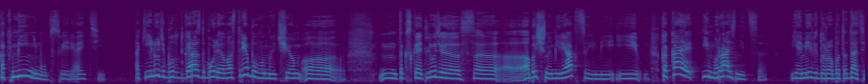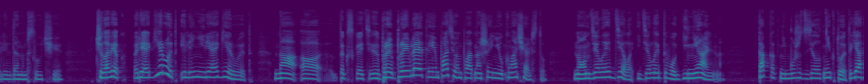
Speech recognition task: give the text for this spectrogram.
как минимум в сфере IT. Такие люди будут гораздо более востребованы, чем, э, так сказать, люди с э, обычными реакциями. И какая им разница? Я имею в виду работодателей в данном случае. Человек реагирует или не реагирует на, э, так сказать, про- проявляет ли эмпатию он по отношению к начальству? Но он делает дело и делает его гениально так, как не может сделать никто. Это я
